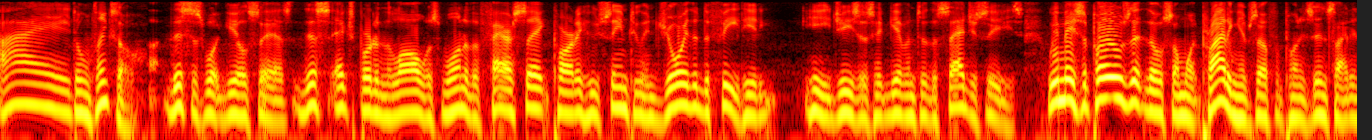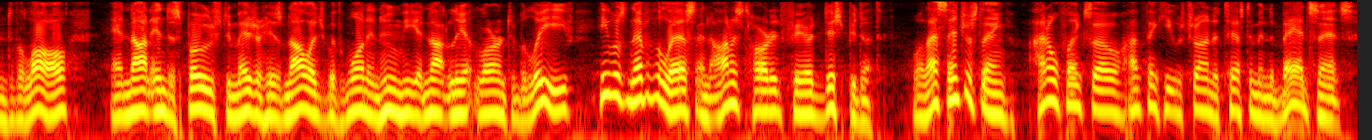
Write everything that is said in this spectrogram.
I don't think so. Uh, this is what Gill says. This expert in the law was one of the Pharisaic party who seemed to enjoy the defeat he had he, Jesus, had given to the Sadducees. We may suppose that, though somewhat priding himself upon his insight into the law, and not indisposed to measure his knowledge with one in whom he had not yet learned to believe, he was nevertheless an honest hearted, fair disputant. Well, that's interesting. I don't think so. I think he was trying to test him in the bad sense.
